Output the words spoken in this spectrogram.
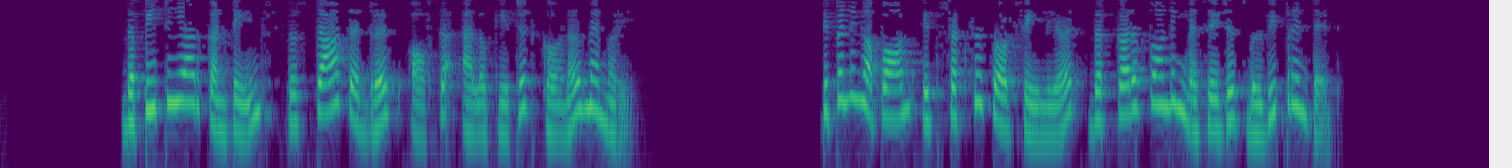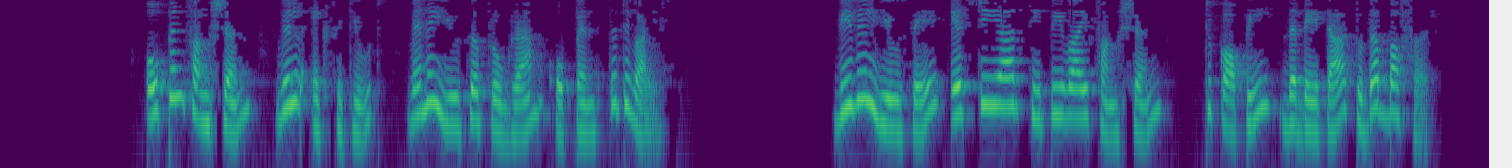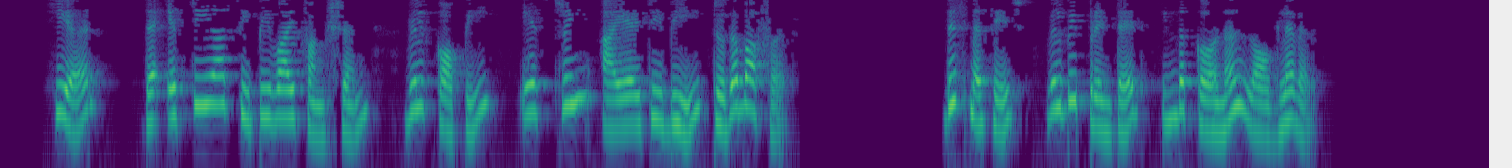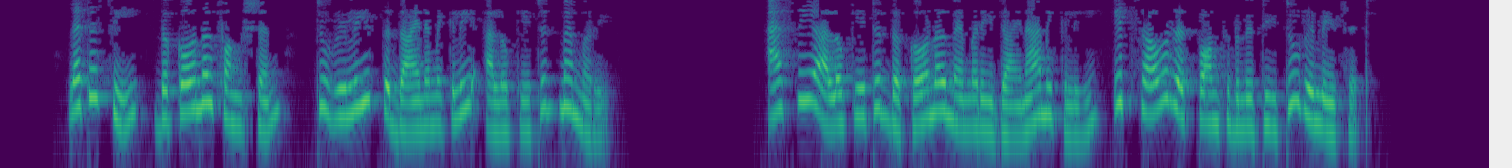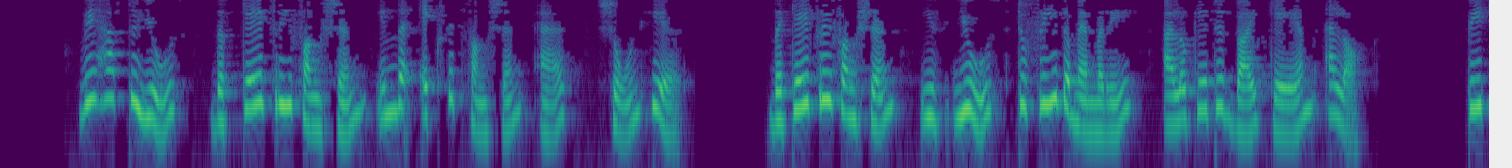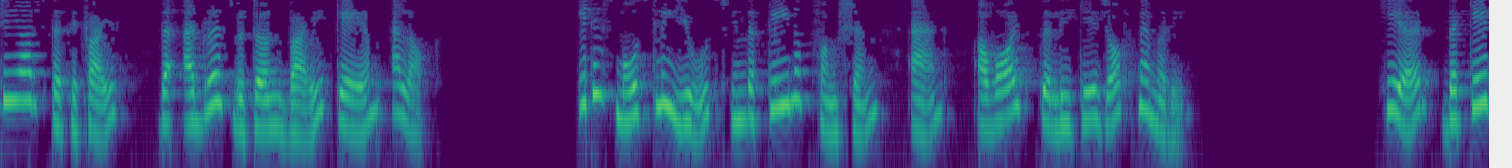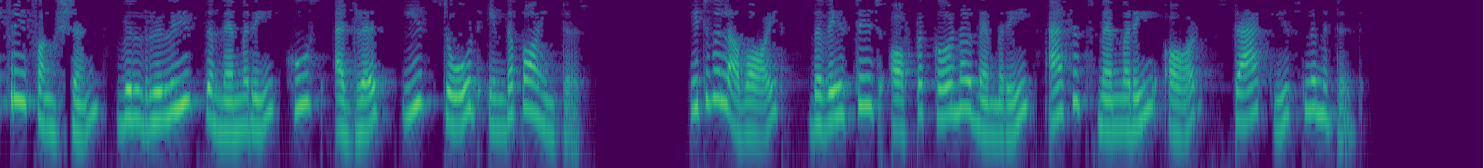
The PTR contains the start address of the allocated kernel memory. Depending upon its success or failure, the corresponding messages will be printed. Open function will execute when a user program opens the device. We will use a strcpy function to copy the data to the buffer. Here, the strcpy function will copy a string IITB to the buffer. This message will be printed in the kernel log level. Let us see the kernel function to release the dynamically allocated memory. As we allocated the kernel memory dynamically, it's our responsibility to release it. We have to use the kfree function in the exit function as shown here. The kfree function is used to free the memory allocated by kmalloc. PTR specifies the address returned by kmalloc. It is mostly used in the cleanup function and avoids the leakage of memory. Here, the kfree function will release the memory whose address is stored in the pointer. It will avoid the wastage of the kernel memory as its memory or stack is limited.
